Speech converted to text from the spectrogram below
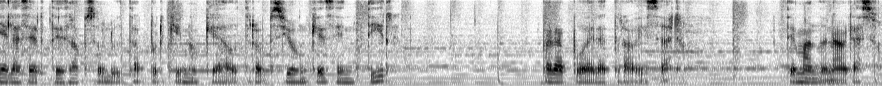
y la certeza absoluta, porque no queda otra opción que sentir para poder atravesar. Te mando un abrazo.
